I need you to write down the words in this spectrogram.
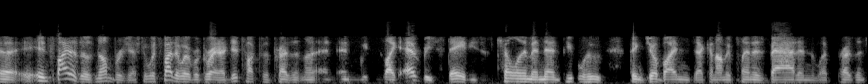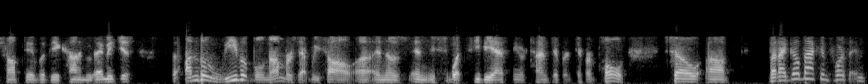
Uh, in spite of those numbers yesterday, which by the way were great. I did talk to the president and, and we, like every state, he's just killing him. And then people who think Joe Biden's economic plan is bad and what President Trump did with the economy. I mean, just unbelievable numbers that we saw uh, in those in what CBS, New York Times, different different polls. So, uh, but I go back and forth, and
